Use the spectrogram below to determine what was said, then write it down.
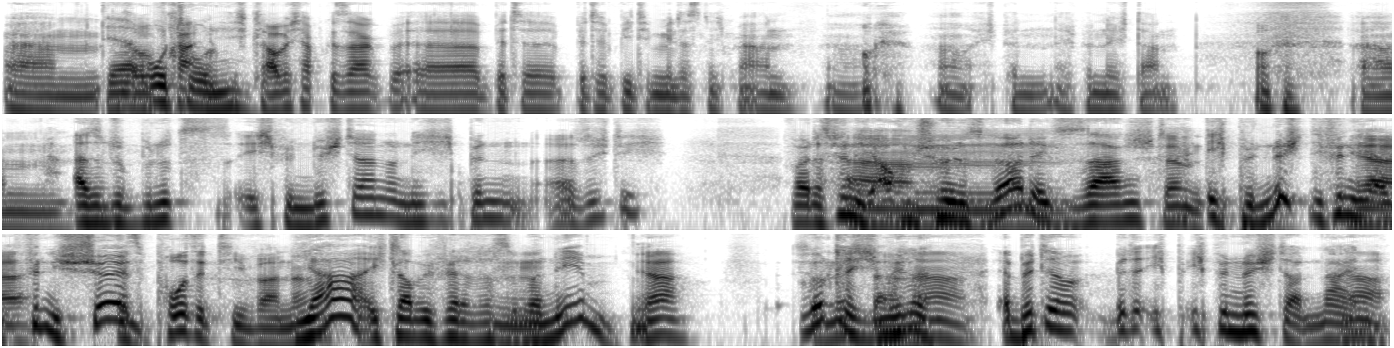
Ähm, Der fra- O-Ton. Ich glaube, ich habe gesagt, äh, bitte, bitte biete mir das nicht mehr an. Ja. Okay. Ja, ich bin, ich bin nüchtern. Okay. Ähm, Also du benutzt, ich bin nüchtern und nicht, ich bin äh, süchtig? Weil das finde ich auch ein Ähm, schönes Wording zu sagen. stimmt. Ich bin nüchtern, finde ich, ja, finde ich schön. Ist positiver, ne? Ja, ich glaube, ich werde das übernehmen. Ja. Ich bin Wirklich, ich nüchtern, möchte, ja. äh, bitte, bitte, ich, ich bin nüchtern. Nein,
